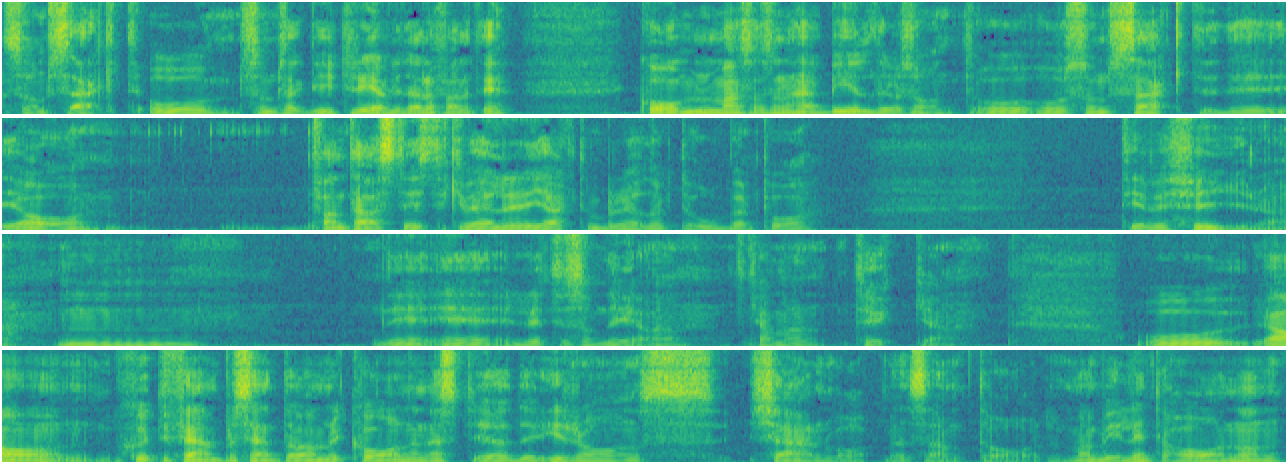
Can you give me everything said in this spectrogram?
Som sagt. Och som sagt, det är ju trevligt i alla fall att det kommer massa sådana här bilder och sånt. Och, och som sagt, det, ja. Fantastiskt. Ikväll är det Jakten på röd oktober på TV4. Mm. Det är lite som det är, va? kan man tycka. Och ja, 75 procent av amerikanerna stöder Irans kärnvapensamtal. Man vill inte ha någon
